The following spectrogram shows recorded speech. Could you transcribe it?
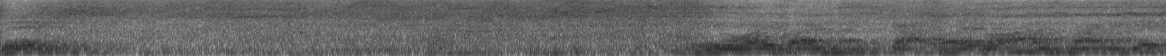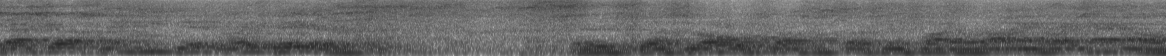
Vince. David Whiteside Scott right behind him trying to get back up. And he did right there. There's Justin Old crossing finish line. Ryan right now.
